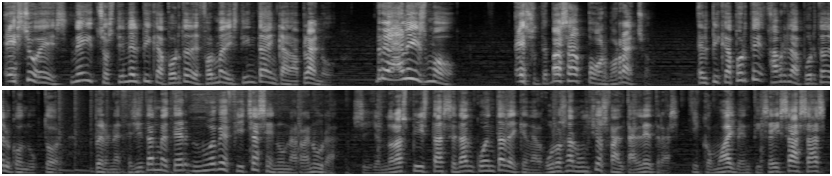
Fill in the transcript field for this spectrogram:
Eso es, Nate sostiene el picaporte de forma distinta en cada plano. ¡Realismo! Eso te pasa por borracho. El picaporte abre la puerta del conductor, pero necesitan meter 9 fichas en una ranura. Siguiendo las pistas se dan cuenta de que en algunos anuncios faltan letras, y como hay 26 asas,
